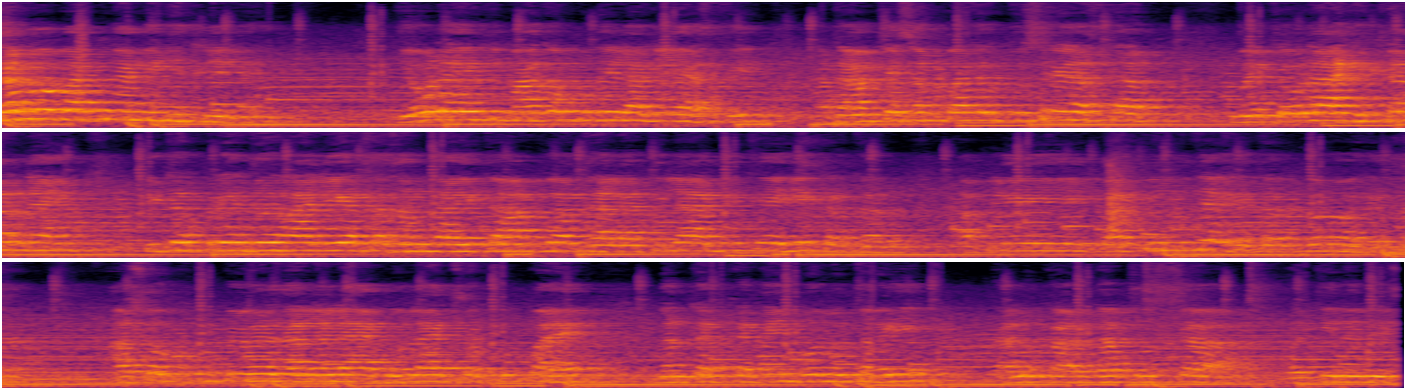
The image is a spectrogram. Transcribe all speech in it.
सर्व बातम्या मी घेतलेल्या आहेत. एवढं आहे की मागं पुढे लागले असतील. आता आमचे संपादक दुसरे असतात. मग तेवढा अधिकार नाही. तिथं प्रेस जर आली आता समजा इथं अपघात झाला तिला आधी ते हे करतात. आपली बातमी उद्या घेतात बरोबर घेतात. असं खूप वेळ झालेला आहे बोलायचं खूप आहे. नंतर कधी बोलू तरी तालुका अर्धापूरच्या वतीनं मी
